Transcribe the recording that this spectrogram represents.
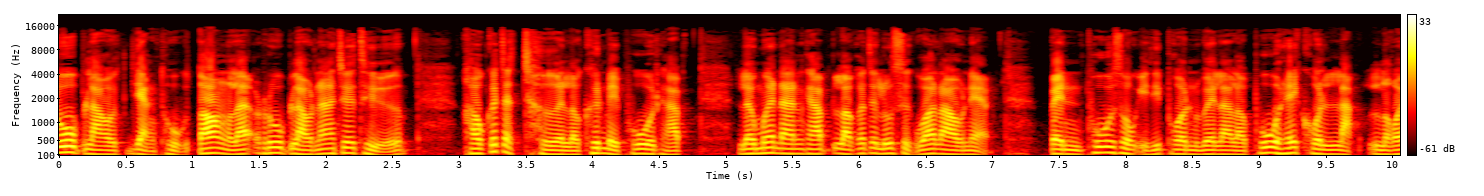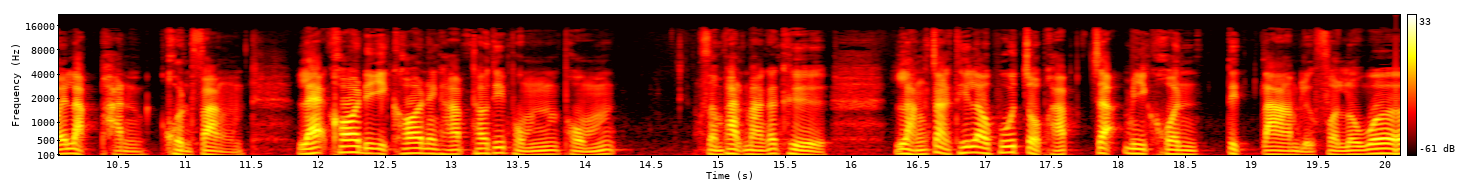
รูปเราอย่างถูกต้องและรูปเราน่าเชื่อถือ เขาก็จะเชิญเราขึ้นไปพูดครับ แล้วเมื่อนั้นครับเราก็จะรู้สึกว่าเราเนี่ยเป็นผู้ทรงอิทธิพล เวลาเราพูดให้คนหลักร้อยหลักพันคนฟัง และข้อดีอีกข้อนึงครับ เท่าที่ผมผมสัมผัสมาก็คือ หลังจากที่เราพูดจบครับ จะมีคนติดตามหรือ follower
